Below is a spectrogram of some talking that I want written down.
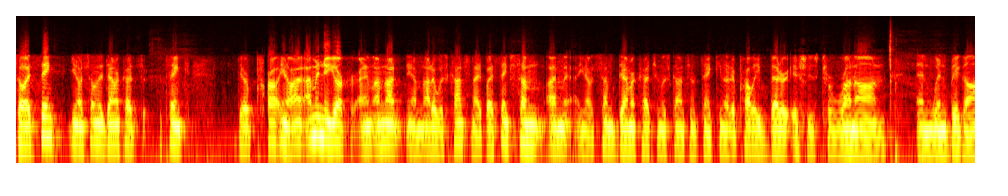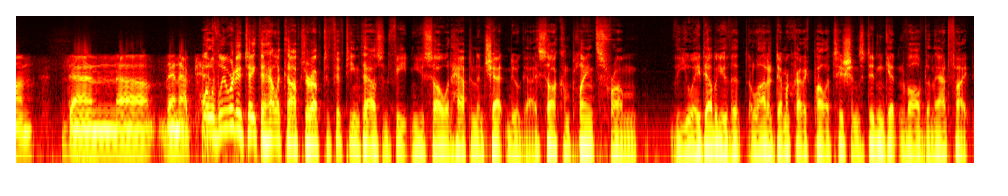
So I think, you know, some of the Democrats think they're pro, you know I, I'm a New Yorker. I'm, I'm not you know, I'm not a Wisconsinite, but I think some I'm you know some Democrats in Wisconsin think you know there are probably better issues to run on and win big on than uh, than Act 10. Well, if we were to take the helicopter up to 15,000 feet and you saw what happened in Chattanooga, I saw complaints from the UAW that a lot of Democratic politicians didn't get involved in that fight.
